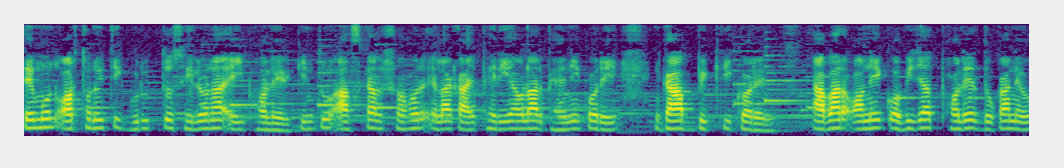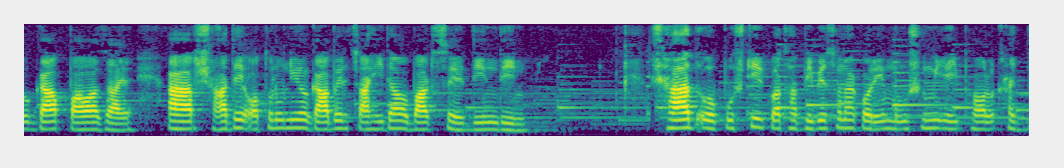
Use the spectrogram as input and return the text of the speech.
তেমন অর্থনৈতিক গুরুত্ব ছিল না এই ফলের, কিন্তু আজকাল শহর এলাকায় ফেরিয়াওয়ালার ভ্যানে করে গাব বিক্রি করেন। আবার অনেক অভিজাত ফলের দোকানেও গাব পাওয়া যায়, আর স্বাদে অতুলনীয় গাবের চাহিদাও বাড়ছে দিন দিন। স্বাদ ও পুষ্টির কথা বিবেচনা করে মৌসুমি এই ফল খাদ্য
